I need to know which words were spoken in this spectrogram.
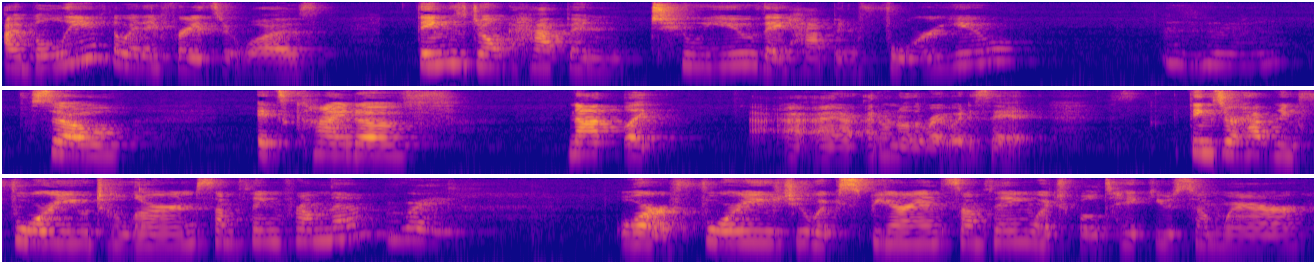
I believe the way they phrased it was things don't happen to you, they happen for you. So it's kind of not like, I, I, I don't know the right way to say it. Things are happening for you to learn something from them, right, or for you to experience something which will take you somewhere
